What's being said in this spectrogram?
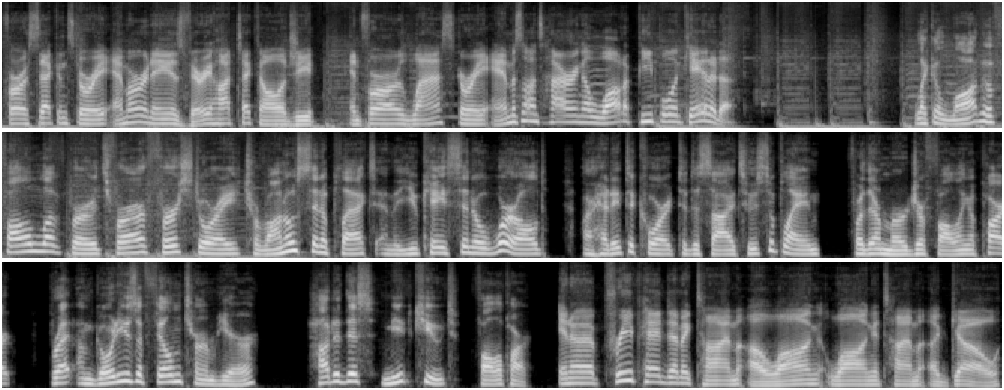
For our second story, mRNA is very hot technology. And for our last story, Amazon's hiring a lot of people in Canada. Like a lot of fallen lovebirds, for our first story, Toronto Cineplex and the UK Cineworld are heading to court to decide who's to blame for their merger falling apart. Brett, I'm going to use a film term here. How did this meet cute fall apart? In a pre pandemic time, a long, long time ago,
